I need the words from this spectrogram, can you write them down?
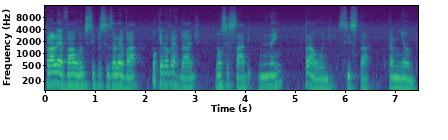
para levar onde se precisa levar, porque na verdade não se sabe nem para onde se está caminhando.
